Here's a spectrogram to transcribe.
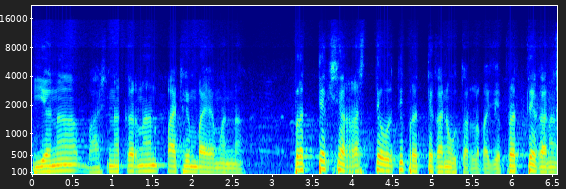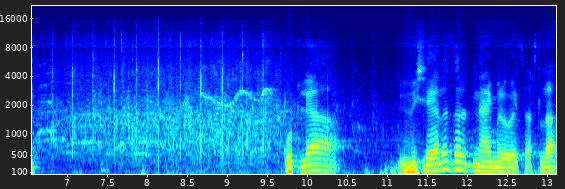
येणं भाषणं करणं आणि पाठिंबा आहे म्हणणं. प्रत्यक्ष रस्त्यावरती प्रत्येकानं उतरलं पाहिजे. प्रत्येकानं कुठल्या विषयाला जर न्याय मिळवायचा असला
